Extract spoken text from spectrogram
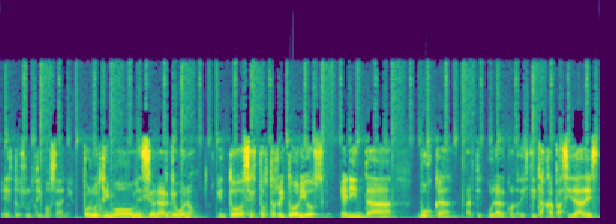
en estos últimos años. Por último, mencionar que bueno, en todos estos territorios el INTA busca articular con las distintas capacidades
